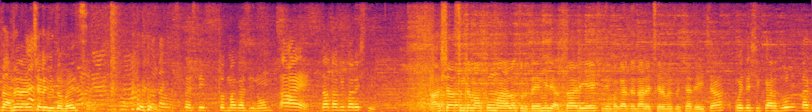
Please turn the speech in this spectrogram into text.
da, nu era nicio limită, băieți. Da, știi tot magazinul. Aia e, data viitoare știi. Așa, suntem acum alături de Emilia Darie și din păcate n-are ce rămâne să-și ia de aici. Uite și cardul, dacă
